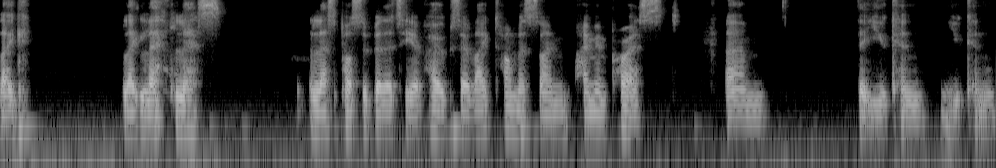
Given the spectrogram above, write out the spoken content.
like, like le- less, less possibility of hope. So, like Thomas, I'm I'm impressed um, that you can you can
